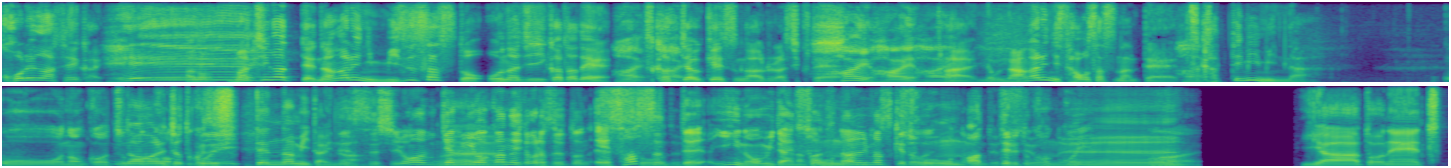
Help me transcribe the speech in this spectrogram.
これが正解。へあの間違って流れに水差すと同じ言い方ではい使っちゃうケースがあるらしくて、はい。はいはい。はい、でも流れに差を差すなんてはい。使ってみみんな。おおなんかちょっ流とれちょっとこいつ知ってんなみたいな。で。すしまあ逆に分かんない人からするとえ刺すっていいのみたいな感じになりますけどそうなんです合ってるとかっこいい。い。やーあとねちょっ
